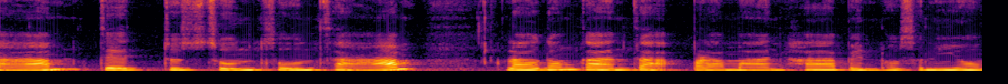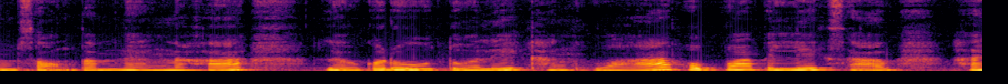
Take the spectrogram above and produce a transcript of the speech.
3 7.003 เราต้องการจะประมาณค่าเป็นทศนิยม 2 ตำแหน่งนะคะ เราก็ดูตัวเลขทางขวา พบว่าเป็นเลข 3 ให้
